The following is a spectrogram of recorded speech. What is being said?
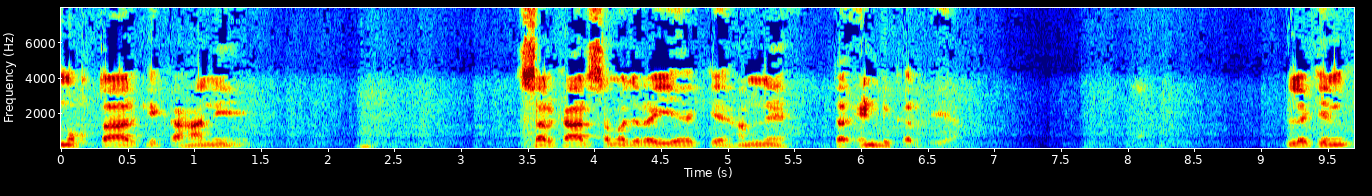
मुख्तार की कहानी सरकार समझ रही है कि हमने द एंड कर दिया। लेकिन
